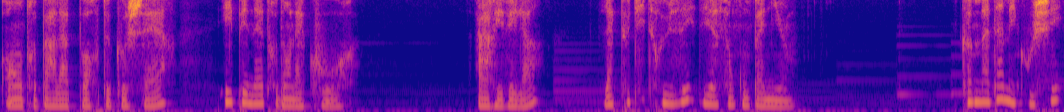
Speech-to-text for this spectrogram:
entrent par la porte cochère et pénètrent dans la cour. Arrivée là, la petite rusée dit à son compagnon Comme madame est couchée,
